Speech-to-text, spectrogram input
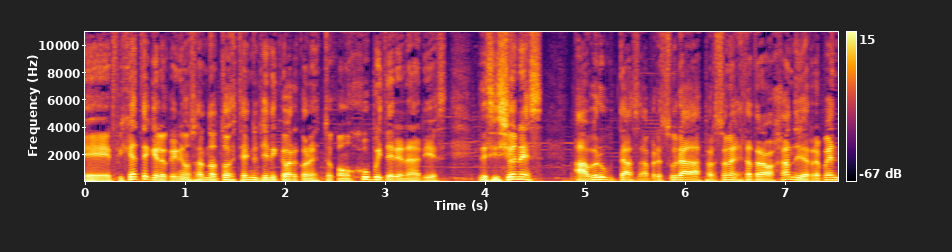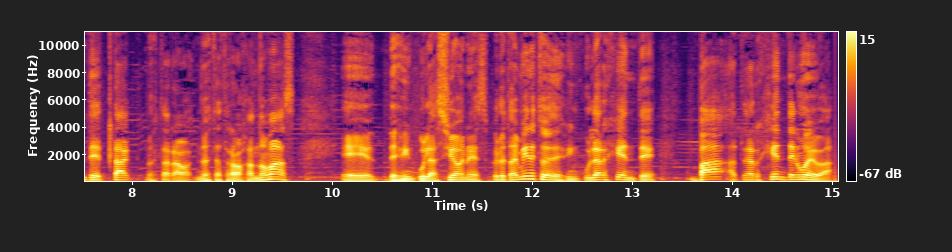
eh, fíjate que lo que venimos hablando todo este año tiene que ver con esto, con Júpiter en Aries. Decisiones abruptas, apresuradas, personas que están trabajando y de repente, tac, no, está, no estás trabajando más. eh, desvinculaciones, pero también esto de desvincular gente va a traer gente nueva.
